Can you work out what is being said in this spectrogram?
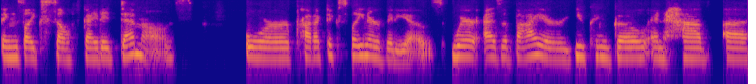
things like self guided demos or product explainer videos, where as a buyer, you can go and have a,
